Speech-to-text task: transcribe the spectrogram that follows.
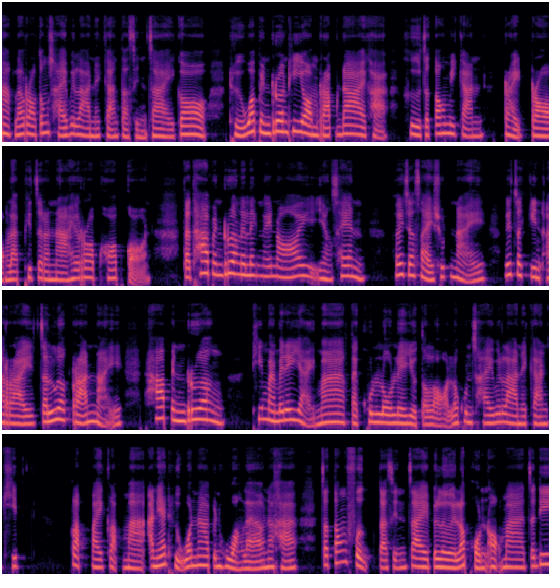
ากๆ แล้วเราต้องใช้เวลาในการตัดสินใจ ก็ถือว่าเป็นเรื่องที่ยอมรับได้ค่ะ คือจะต้องมีการไตร่ตรองและพิจารณาให้รอบคอบก่อน แต่ถ้าเป็นเรื่องเล็กๆ น้อยๆ อย่างเช่น เฮ้ยจะใส่ชุดไหนเฮ้ยจะกินอะไรจะเลือกร้านไหน ถ้าเป็นเรื่องที่มันไม่ได้ใหญ่มาก แต่คุณโลเลอยู่ตลอด แล้วคุณใช้เวลาในการคิดกลับไปกลับมา อันนี้ถือว่าน่าเป็นห่วงแล้วนะคะ จะต้องฝึกตัดสินใจไปเลย แล้วผลออกมาจะดี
